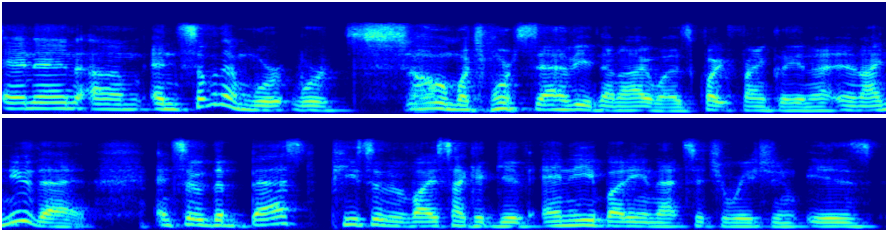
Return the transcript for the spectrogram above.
And then um, and some of them were were so much more savvy than I was, quite frankly, and I, and I knew that. And so the best piece of advice I could give anybody in that situation is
